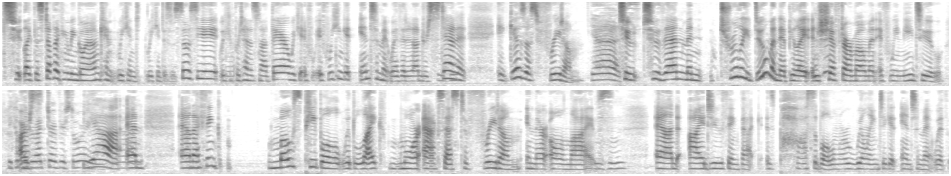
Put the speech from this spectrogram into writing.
to like the stuff that can be going on can we can we can disassociate we can pretend it's not there we can if, if we can get intimate with it and understand Mm-hmm. it it gives us freedom Yes. to to then man, truly do manipulate and shift our moment if we need to Mm-hmm. become Our- the director of your story. yeah, and and I think most people would like more access to freedom in their own lives. Mm-hmm. And I do think that is possible when we're willing to get intimate with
